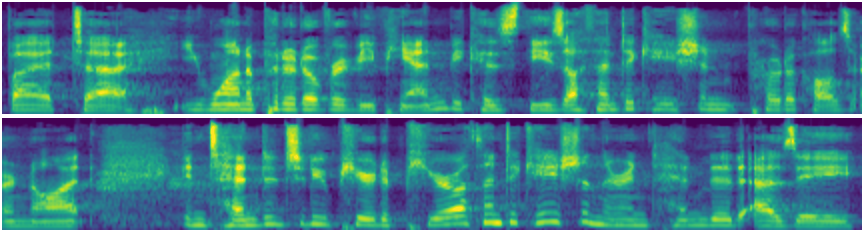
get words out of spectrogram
but uh, you want to put it over VPN because these authentication protocols are not intended to do peer-to-peer authentication. They're intended as a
